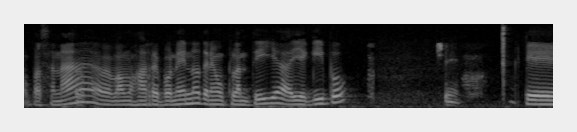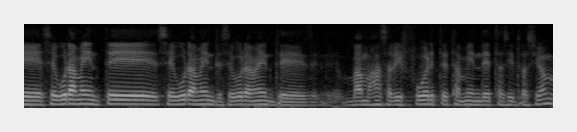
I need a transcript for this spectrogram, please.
no pasa nada, vamos a reponernos, tenemos plantilla, hay equipo. Sí. Que seguramente, seguramente, seguramente vamos a salir fuertes también de esta situación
